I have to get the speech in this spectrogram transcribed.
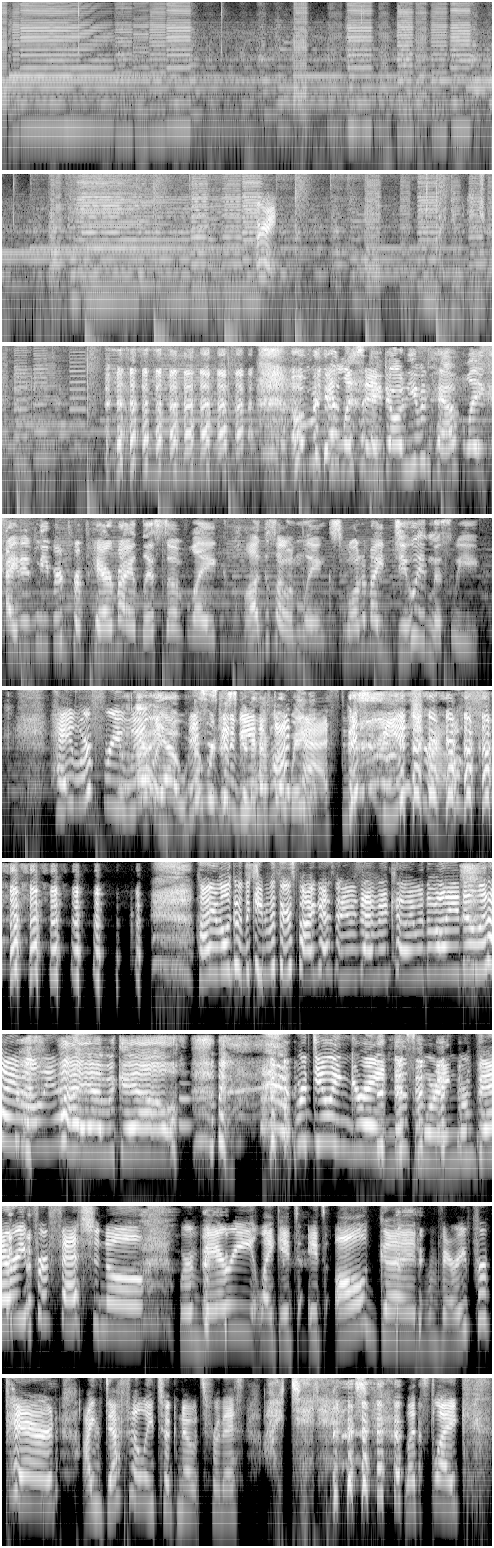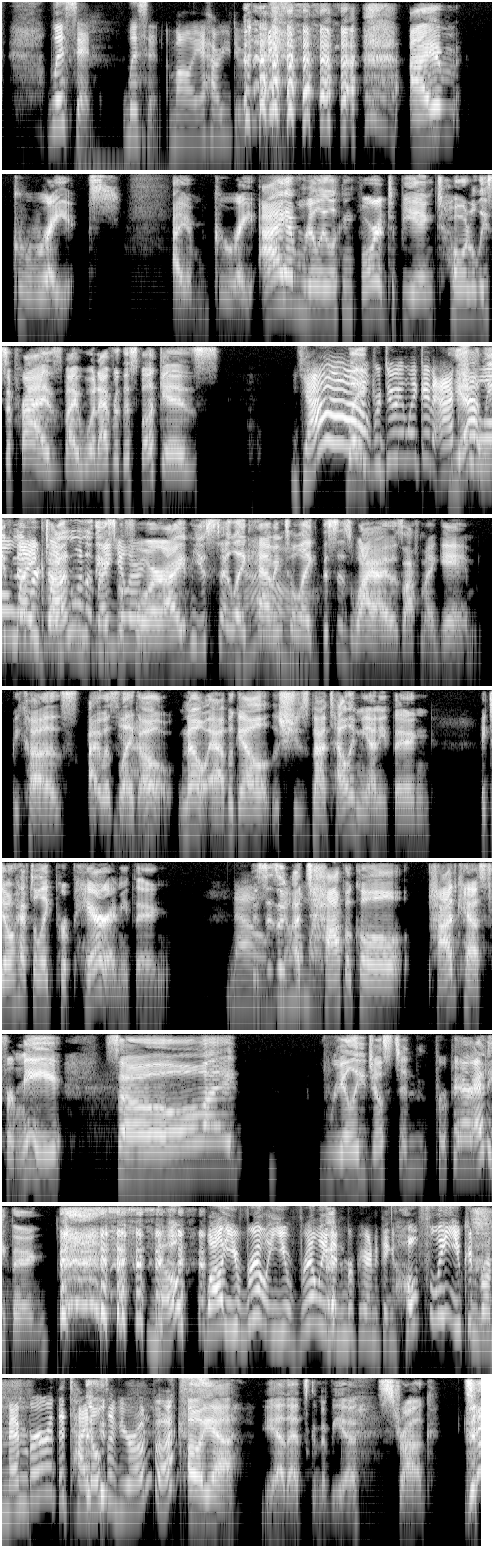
All right. I do an intro. oh man, listen. I don't even have like I didn't even prepare my list of like plug zone links. What am I doing this week? Hey, we're freewheeling. Uh, yeah, this we're is going to be in the have to wing it. podcast. This is the intro. Hi, welcome to the Kingdom of Thirst podcast. We're doing great this morning. We're very professional. We're very like it's it's all good. We're very prepared. I definitely took notes for this. I didn't. Let's like listen. Listen, Amalia, how are you doing? I am great. I am great. I am really looking forward to being totally surprised by whatever this book is. Yeah, Like, we're doing like an actual. yeah, we've never like- done like one of these regular- before. I'm used to like having to like this is why I was off my game because I was like, "Oh, no, Abigail, she's not telling me anything. I don't have to like prepare anything. No, this isn't no a topical podcast for me." So, I really just didn't prepare anything. no. Well, you really, you really didn't prepare anything. Hopefully, you can remember the titles of your own books. Oh yeah. Yeah, that's going to be a strug.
